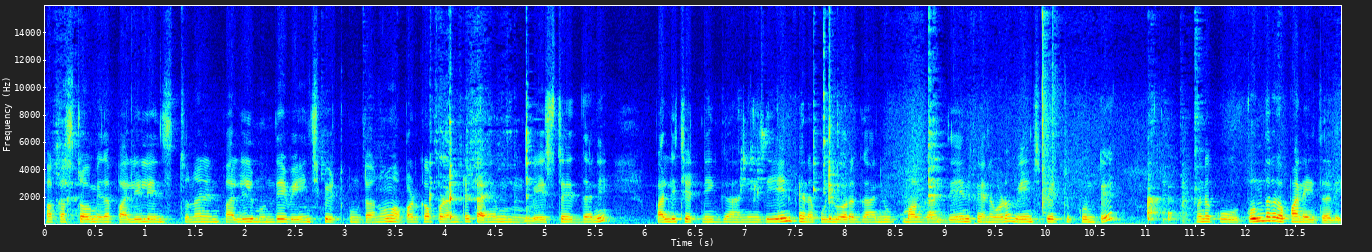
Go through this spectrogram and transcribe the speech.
పక్క స్టవ్ మీద పల్లీలు వేయిస్తున్నా నేను పల్లీలు ముందే వేయించి పెట్టుకుంటాను. అప్పటికప్పుడు అంటే టైం వేస్ట్ అవుతుందని పల్లి చట్నీకి కానీ దేనికైనా పులిహోరకు కానీ ఉప్మాకు కానీ దేనికైనా కూడా వేయించి పెట్టుకుంటే మనకు తొందరగా పని అవుతుంది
